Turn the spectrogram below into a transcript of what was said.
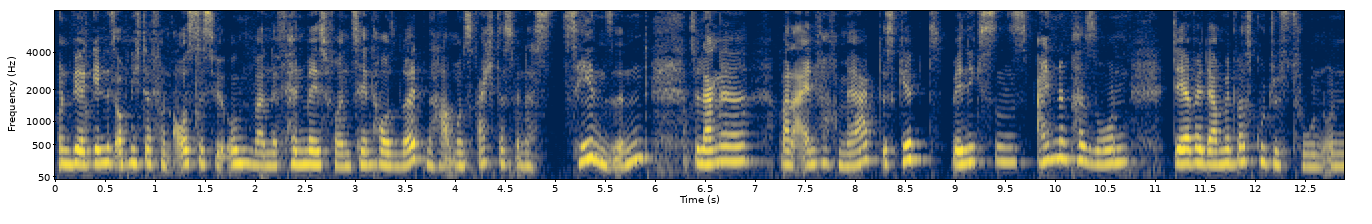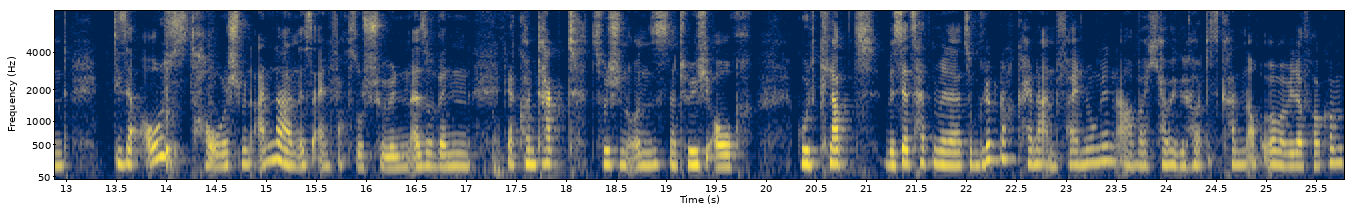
Und wir gehen jetzt auch nicht davon aus, dass wir irgendwann eine Fanbase von 10.000 Leuten haben. Uns reicht das, wenn das 10 sind, solange man einfach merkt, es gibt wenigstens eine Person, der wir damit was Gutes tun. Und dieser Austausch mit anderen ist einfach so schön. Also wenn der Kontakt zwischen uns natürlich auch gut klappt. Bis jetzt hatten wir da zum Glück noch keine Anfeindungen, aber ich habe gehört, das kann auch immer mal wieder vorkommen.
